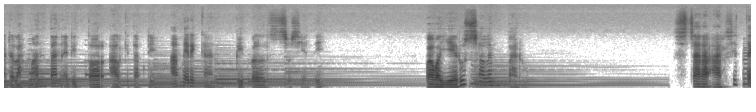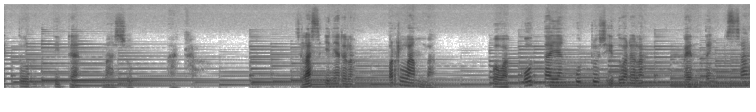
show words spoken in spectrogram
adalah mantan editor Alkitab di American Bible Society bahwa Yerusalem baru secara arsitektur tidak masuk akal. Jelas ini adalah perlambang bahwa kota yang kudus itu adalah benteng besar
